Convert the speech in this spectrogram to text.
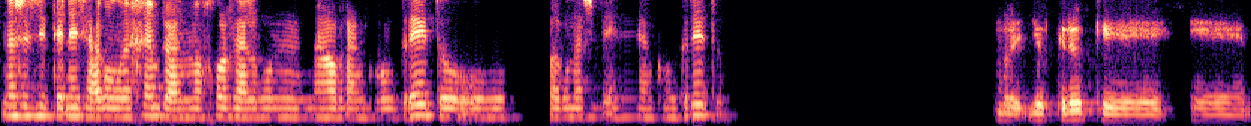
No sé si tenéis algún ejemplo, a lo mejor de alguna obra en concreto o alguna experiencia en concreto. Hombre, yo creo que eh,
